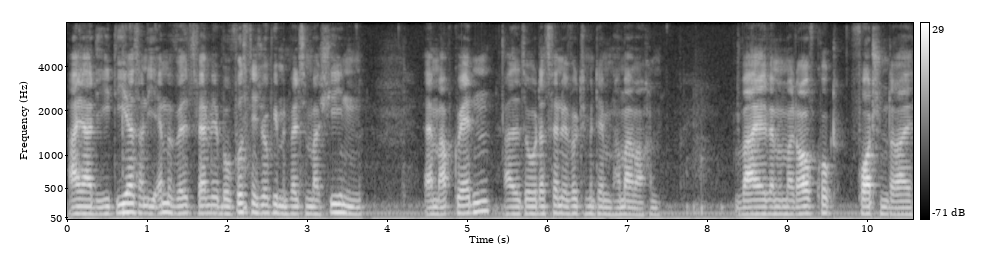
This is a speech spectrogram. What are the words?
Ah ja, die Dias und die Emeralds werden wir bewusst nicht irgendwie mit welchen Maschinen ähm, upgraden. Also das werden wir wirklich mit dem Hammer machen. Weil, wenn man mal drauf guckt, Fortune 3.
